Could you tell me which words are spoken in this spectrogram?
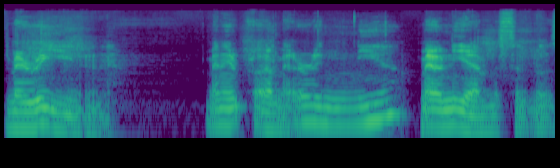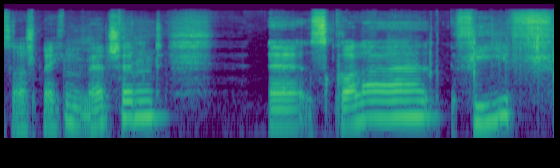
Marine. Marinier? Marinier müssen wir uns aussprechen. Merchant, äh, Scholar, Thief.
